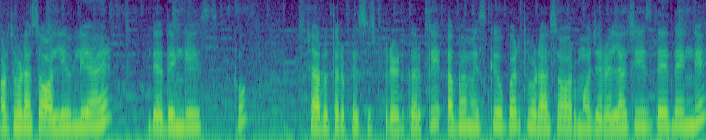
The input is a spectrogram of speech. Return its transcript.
और थोड़ा सा ऑलिव लिया है, दे देंगे इसको। चारों तरफ़ से स्प्रेड करके, अब हम इसके ऊपर थोड़ा सा और मोजरेला चीज़ दे देंगे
